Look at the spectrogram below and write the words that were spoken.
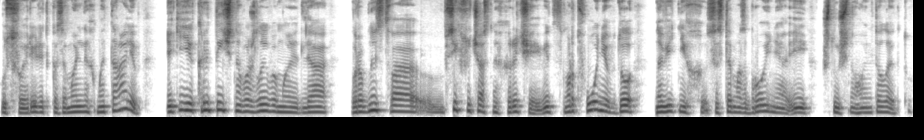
у сфері рідкоземельних металів, які є критично важливими для виробництва всіх сучасних речей від смартфонів до новітніх систем озброєння і штучного інтелекту.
